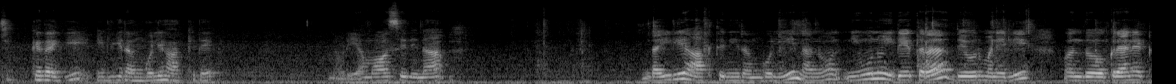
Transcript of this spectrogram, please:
ಚಿಕ್ಕದಾಗಿ ಇಲ್ಲಿ ರಂಗೋಲಿ ಹಾಕಿದೆ. ನೋಡಿ, ಅಮಾವಾಸ್ಯೆ ದಿನ. ಡೈಲಿ ಹಾಕ್ತೀನಿ ರಂಗೋಲಿ. ನಾನು ನೀವು ಇದೇ ಥರ ದೇವ್ರ ಮನೆಯಲ್ಲಿ ಒಂದು ಗ್ರಾನೈಟ್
